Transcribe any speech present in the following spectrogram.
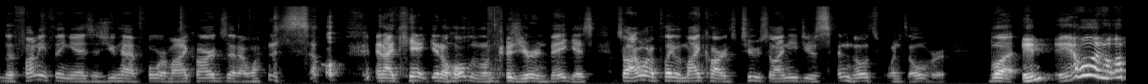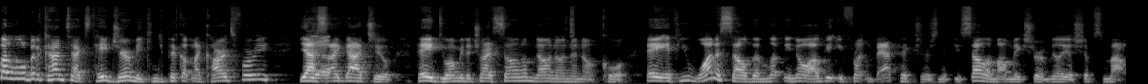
the funny thing is, is you have four of my cards that I wanted to sell, and I can't get a hold of them because you're in Vegas. So I want to play with my cards too. So I need you to send those ones over. But in eh, hold on, how about a little bit of context? Hey, Jeremy, can you pick up my cards for me? Yes, yeah. I got you. Hey, do you want me to try selling them? No, no, no, no. Cool. Hey, if you want to sell them, let me know. I'll get you front and back pictures, and if you sell them, I'll make sure Amelia ships them out.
